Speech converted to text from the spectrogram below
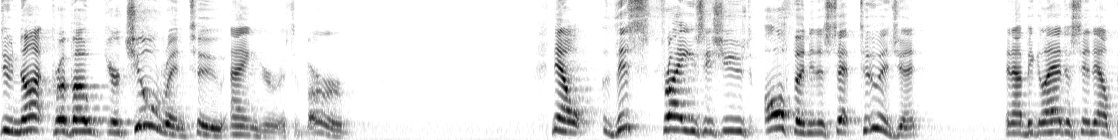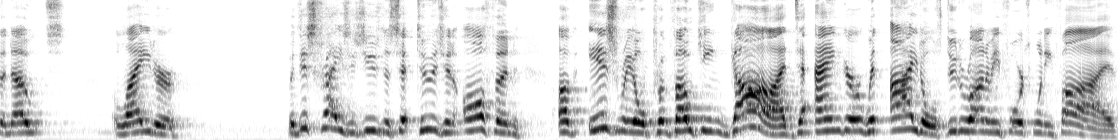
do not provoke your children to anger. It's a verb. Now, this phrase is used often in the Septuagint, and I'd be glad to send out the notes later But this phrase is used in the Septuagint often of Israel provoking God to anger with idols. Deuteronomy 4:25,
